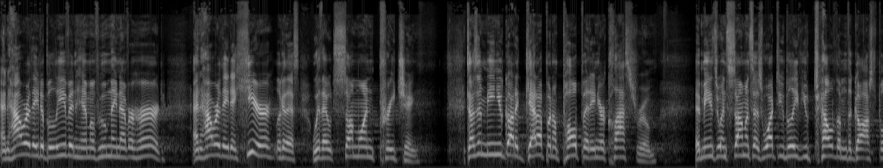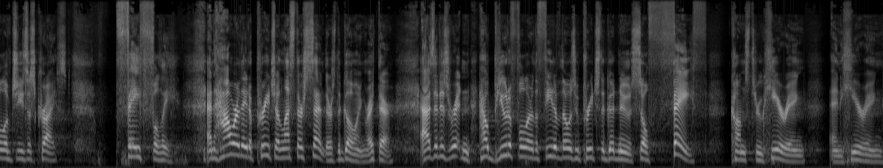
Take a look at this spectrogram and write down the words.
And how are they to believe in him of whom they never heard? And how are they to hear, look at this, without someone preaching? Doesn't mean you've got to get up in a pulpit in your classroom. It means when someone says, What do you believe? you tell them the gospel of Jesus Christ faithfully. And how are they to preach unless they're sent? There's the going right there. As it is written, How beautiful are the feet of those who preach the good news. So faith comes through hearing, and hearing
